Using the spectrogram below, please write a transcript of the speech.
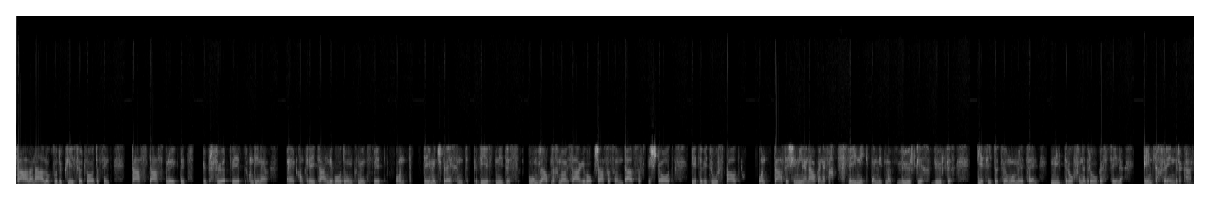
Zahlen anschaut, die geliefert worden sind, dass das Projekt jetzt überführt wird und in ein äh, konkretes Angebot umgemünzt wird. Und dementsprechend wird nicht ein unglaublich neues Angebot geschaffen, sondern das, was besteht, wird wieder ausgebaut. Und das ist in meinen Augen einfach zu wenig, damit man wirklich, wirklich die Situation, die wir jetzt haben, mit der offenen Drogenszene endlich verändern kann.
